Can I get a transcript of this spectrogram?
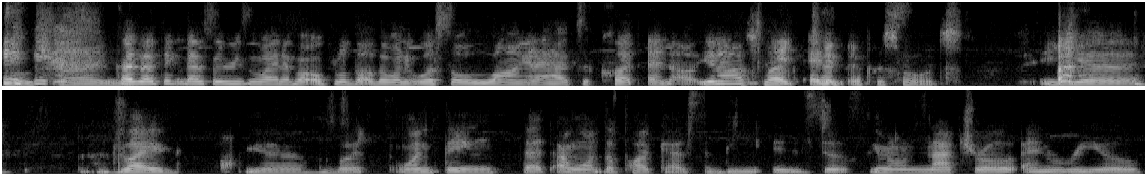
Because I think that's the reason why I never uploaded the other one. It was so long and I had to cut and, uh, you know, it's like 10 episodes. Yeah. like, yeah. But one thing that I want the podcast to be is just, you know, natural and real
